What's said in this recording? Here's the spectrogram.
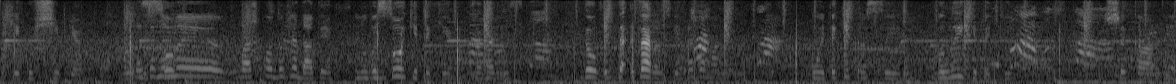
Такі кущі прямо. Ви- За ними важко доглядати. Як Ну, високі такі взагалі. Добре, да- зараз є. Ой, такі красиві. Великі такі. Шикарні.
